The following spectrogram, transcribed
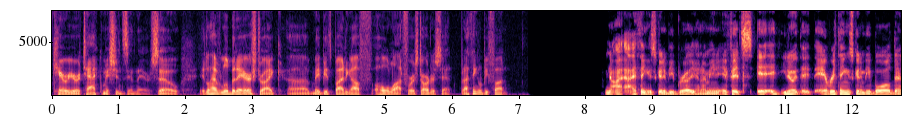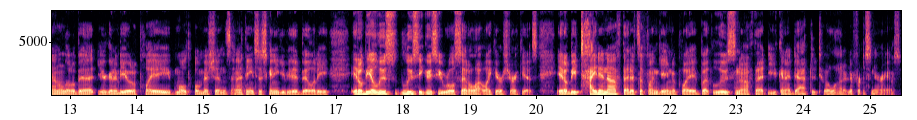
carrier attack missions in there, so it'll have a little bit of airstrike. Uh, maybe it's biting off a whole lot for a starter set, but I think it'll be fun. No, I, I, think it's going to be brilliant. I mean, if it's, it, you know, it, everything's going to be boiled down a little bit. You're going to be able to play multiple missions, and I think it's just going to give you the ability. It'll be a loose, loosey goosey rule set, a lot like Airstrike is. It'll be tight enough that it's a fun game to play, but loose enough that you can adapt it to a lot of different scenarios.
